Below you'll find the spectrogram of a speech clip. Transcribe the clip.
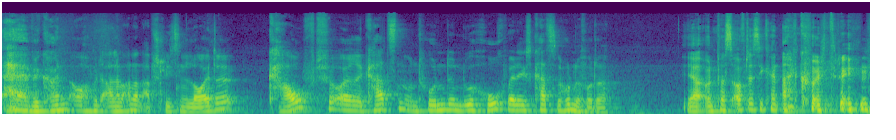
Äh, wir können auch mit allem anderen abschließen. Leute, kauft für eure Katzen und Hunde nur hochwertiges Katzen- und Hundefutter. Ja, und passt auf, dass sie keinen Alkohol trinken.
